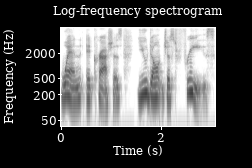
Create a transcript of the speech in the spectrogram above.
when it crashes. You don't just freeze.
